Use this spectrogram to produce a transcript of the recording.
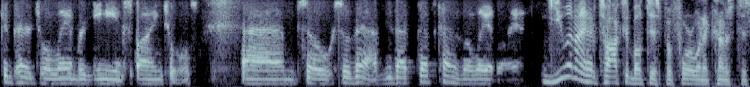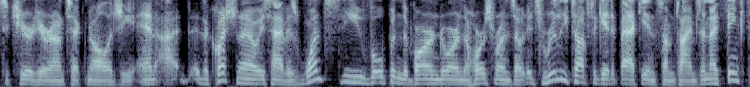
compared to a Lamborghini of spying tools. Um, so so that that that's kind of the lay of the land. You and I have talked about this before when it comes to security around technology, and I, the question I always have is: once you've opened the barn door and the horse runs out, it's really tough to get it back in sometimes. And I think,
